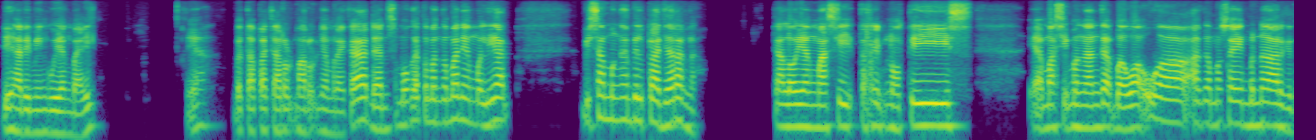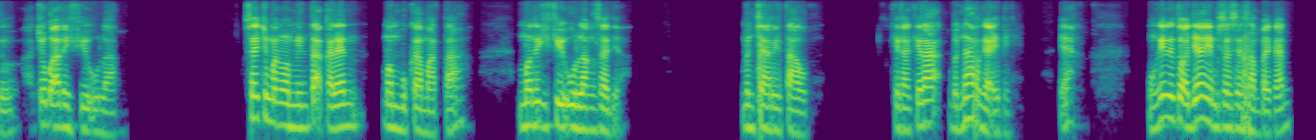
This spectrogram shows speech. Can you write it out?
di hari Minggu yang baik. Ya, betapa carut marutnya mereka dan semoga teman-teman yang melihat bisa mengambil pelajaran lah. Kalau yang masih terhipnotis, ya masih menganggap bahwa wah agama saya yang benar gitu, coba review ulang. Saya cuma meminta kalian membuka mata, mereview ulang saja, mencari tahu. Kira-kira benar nggak ini? Mungkin itu aja yang bisa saya sampaikan.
